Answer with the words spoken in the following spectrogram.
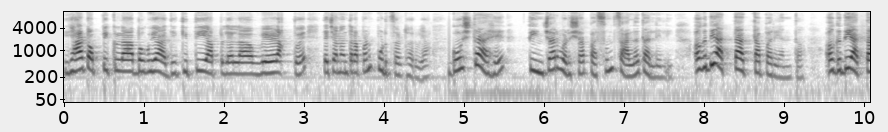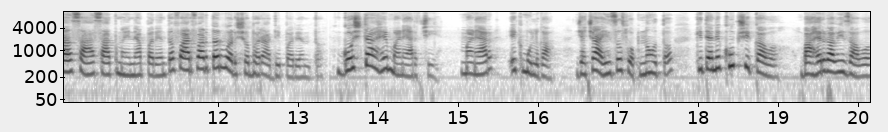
ह्या टॉपिकला बघूया आधी किती आपल्याला वेळ लागतोय त्याच्यानंतर आपण पुढचं ठरवूया. गोष्ट आहे तीन चार वर्षापासून चालत आलेली. अगदी आत्ता आत्तापर्यंत. अगदी आता सहा सात महिन्यापर्यंत फार फार तर वर्षभर आधीपर्यंत. गोष्ट आहे मण्यारची. मण्यार एक मुलगा ज्याच्या आईचं स्वप्न होतं की त्याने खूप शिकावं बाहेरगावी जावं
